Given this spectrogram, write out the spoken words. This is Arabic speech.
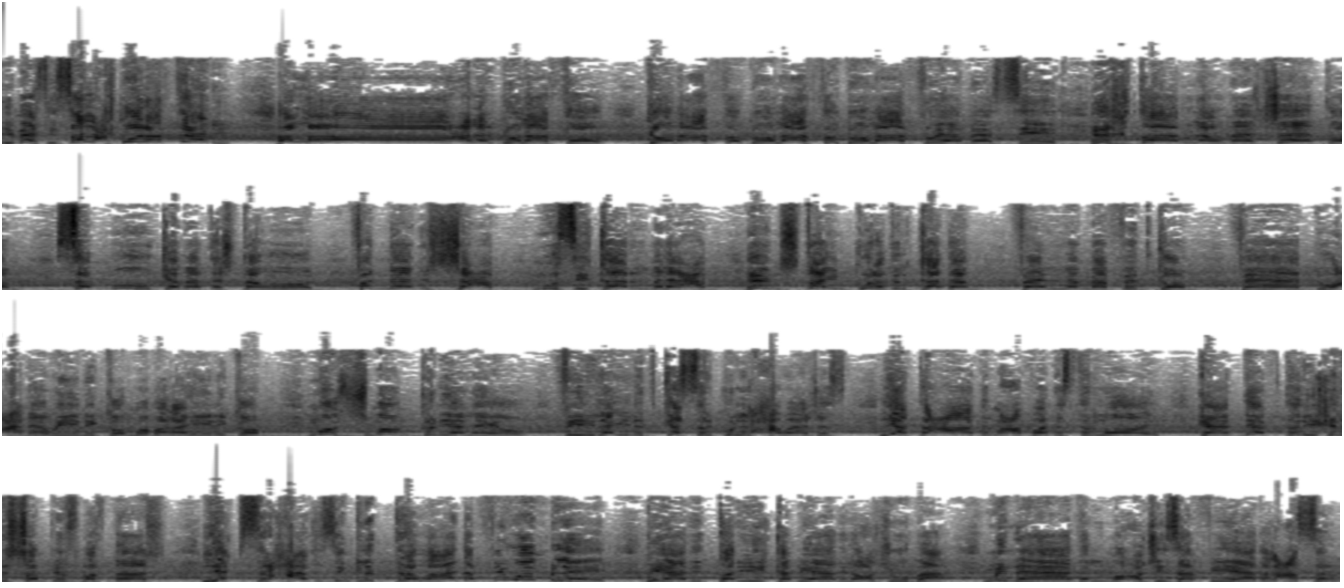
يمشي ميسي صلح كرة الثاني الله على الجولاتو. جولاتو جولاتو جولاتو يا ميسي. اختاروا له ما شئتم سموه كما تشتهون. فنان الشعب موسيقار الملاعب. إينشتاين كرة القدم. فإن لم أفدكم فهاتوا عناوينكم وبراهينكم. مش ممكن يا ليو. في ليلة كسر كل الحواجز يتعادل مع فان نيستلروي كهداف تاريخي للشامبيونز ب 12 يكسر وهدف في ويمبلي بهذه الطريقة بهذه الأعجوبة من هذا المعجزة في هذا العصر.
